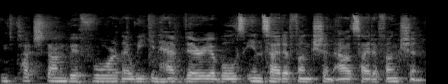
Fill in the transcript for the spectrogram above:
We've touched on before that we can have variables inside a function, outside a function.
